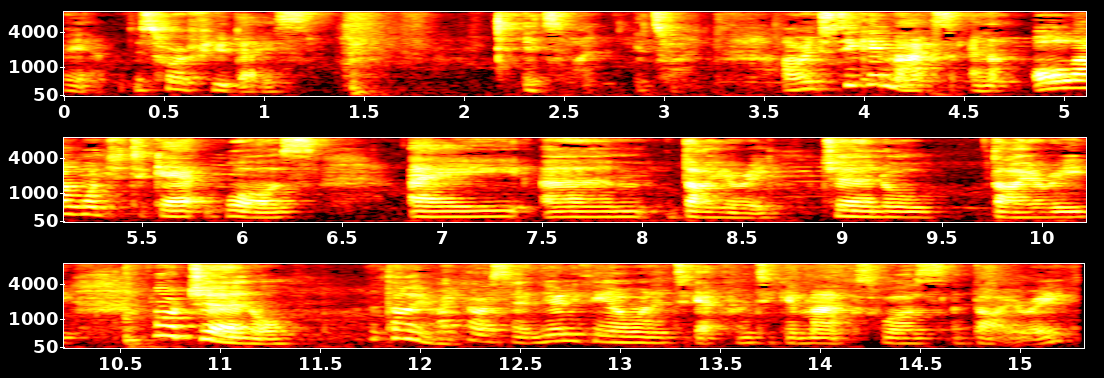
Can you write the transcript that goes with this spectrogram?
but yeah, it's for a few days. It's fine, it's fine. I went to TK Maxx and all I wanted to get was a um, diary, journal, diary, not journal, a diary. Like I was saying, the only thing I wanted to get from TK Maxx was a diary.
